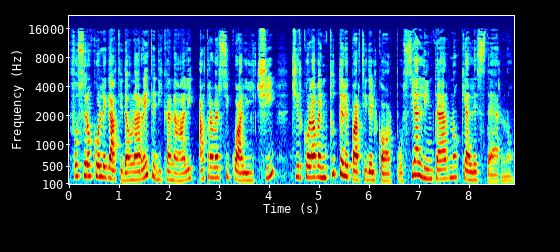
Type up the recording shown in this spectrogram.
fossero collegati da una rete di canali attraverso i quali il C circolava in tutte le parti del corpo, sia all'interno che all'esterno.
